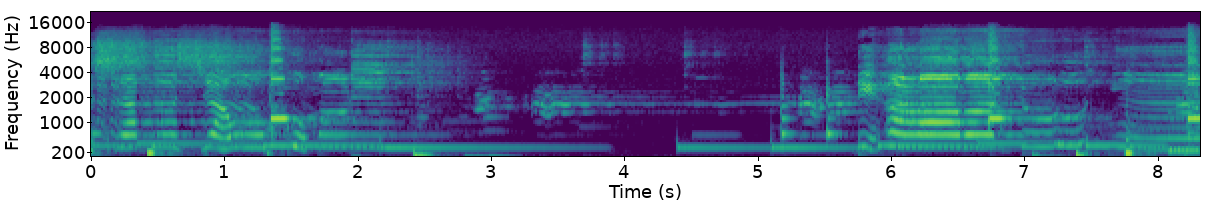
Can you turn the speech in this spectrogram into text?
asa geus jauh ku meuli di alam dunia.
